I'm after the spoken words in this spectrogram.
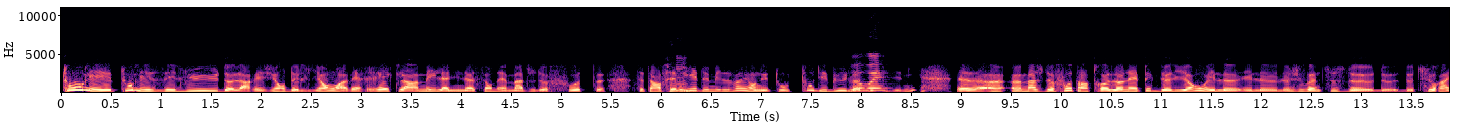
tous, les, tous les élus de la région de Lyon avaient réclamé l'annulation d'un match de foot. C'était en février 2020, hmm. on est au tout début de ah l'épidémie. un, match de foot entre l'Olympique de Lyon et le, et le, Juventus de, de, de Turin.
